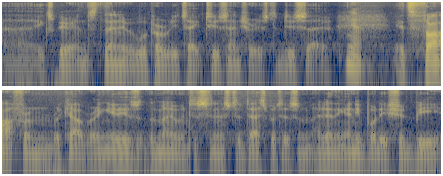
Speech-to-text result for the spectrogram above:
uh, experience, then it will probably take two centuries to do so. yeah, It's far from recovering. It is at the moment a sinister despotism. I don't think anybody should be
